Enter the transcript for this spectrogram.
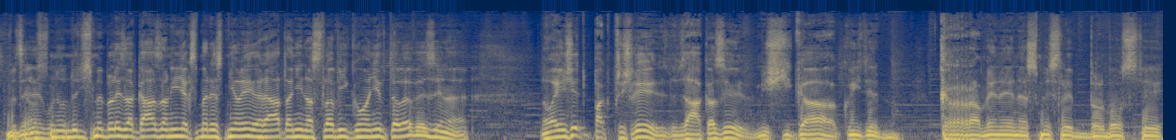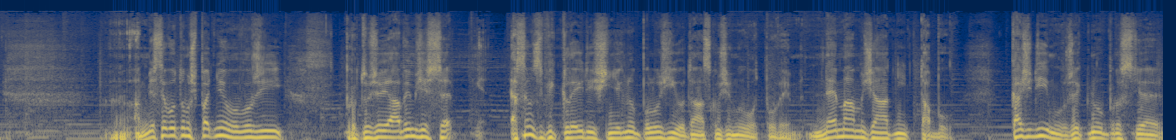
Speciálně kvůli... no, když jsme byli zakázaní, tak jsme nesměli hrát ani na Slavíku, ani v televizi, ne? No a jenže pak přišly zákazy myšíka, takový ty kraviny, nesmysly, blbosti. A mně se o tom špatně hovoří, protože já vím, že se... Já jsem zvyklý, když někdo položí otázku, že mu odpovím. Nemám žádný tabu. Každému řeknu prostě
